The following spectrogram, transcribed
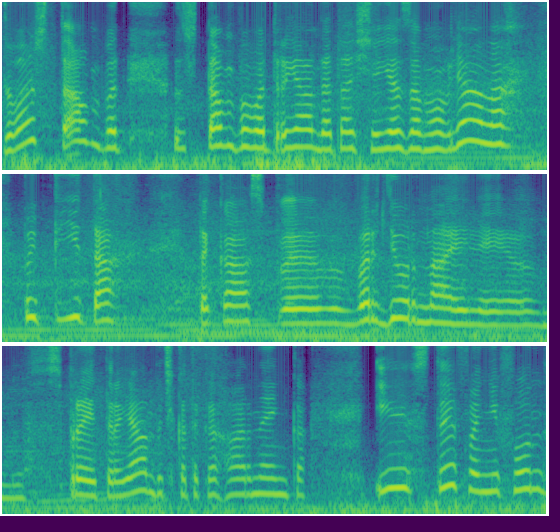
два штамби, штамбова троянда, та, що я замовляла, пепіта, така бордюрна ілі, спрей трояндочка така гарненька. І Стефані фон.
